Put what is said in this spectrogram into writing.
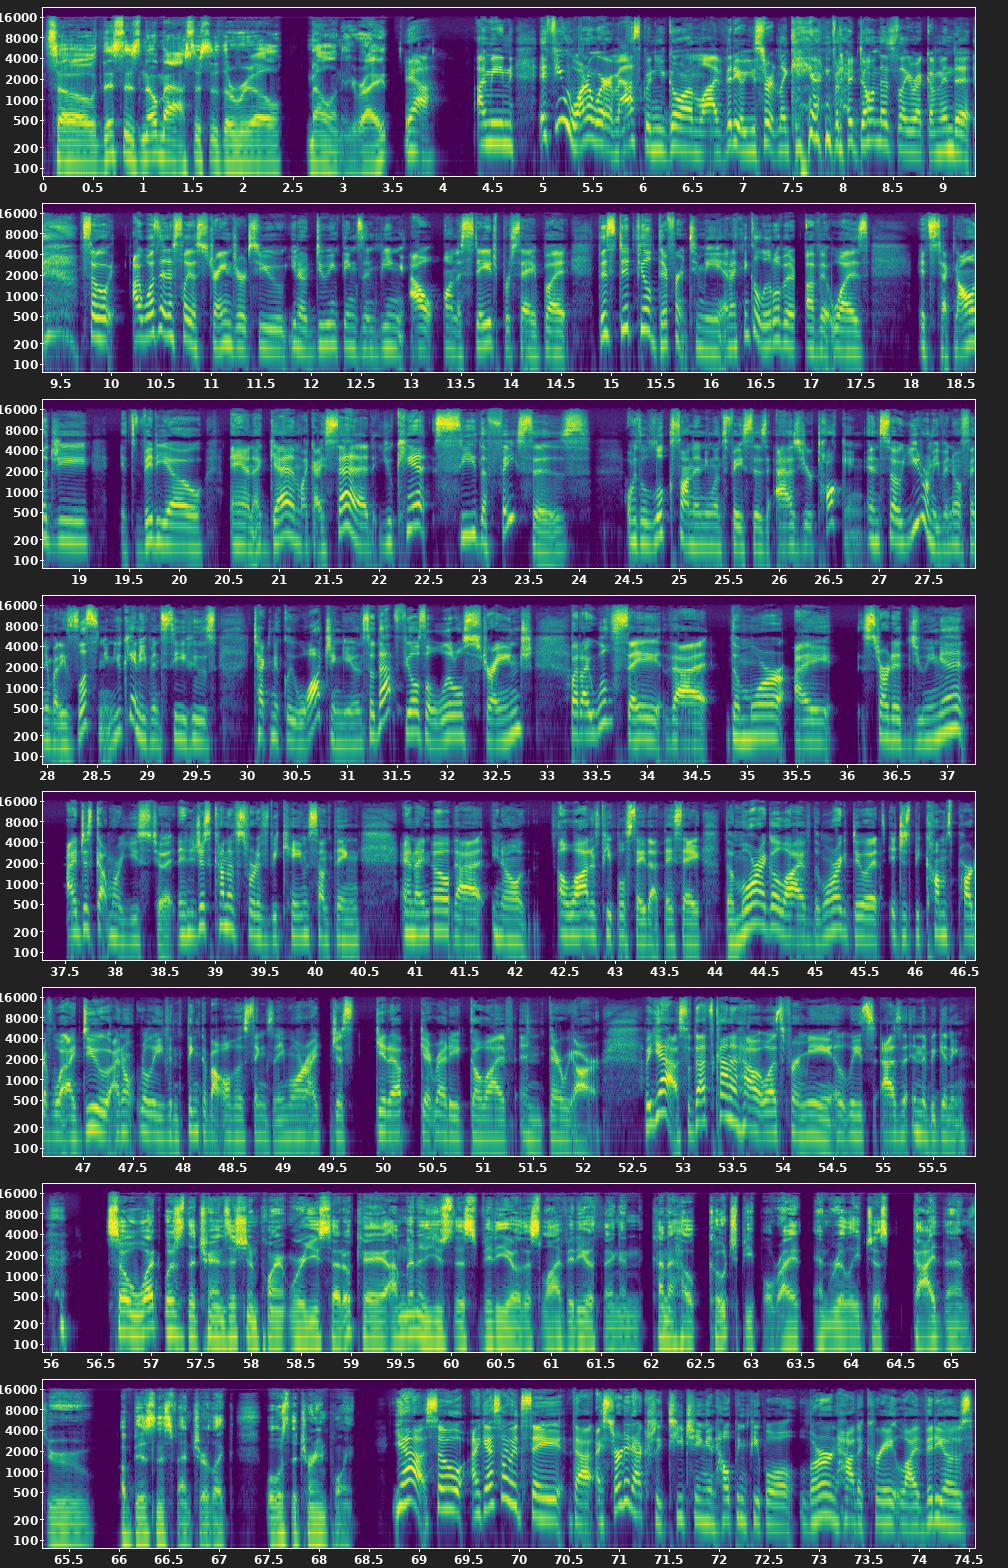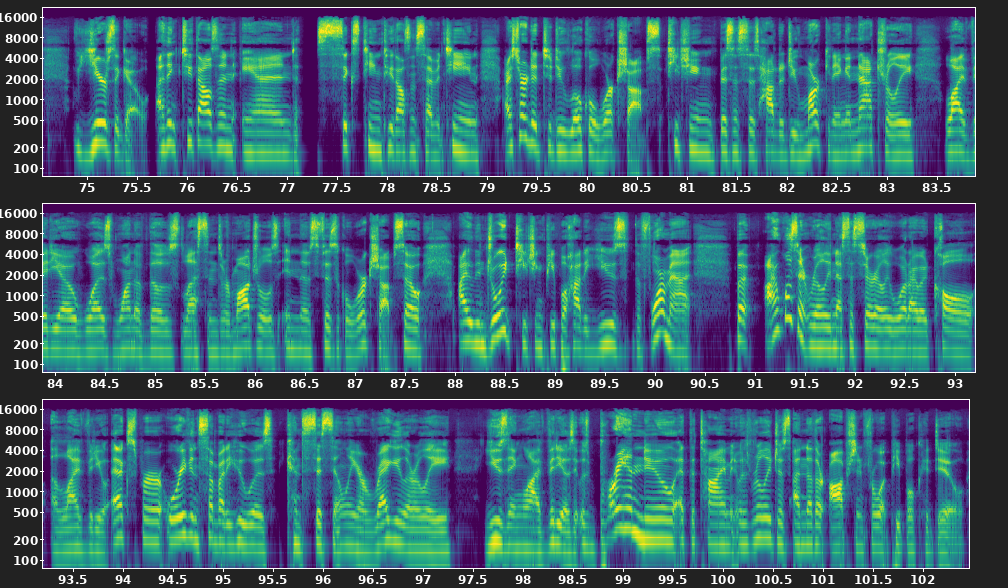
so this is no mask. This is the real Melanie, right? Yeah. I mean, if you want to wear a mask when you go on live video, you certainly can, but I don't necessarily recommend it. So I wasn't necessarily a stranger to, you know, doing things and being out on a stage per se, but this did feel different to me. And I think a little bit of it was it's technology, it's video. And again, like I said, you can't see the faces or the looks on anyone's faces as you're talking. And so you don't even know if anybody's listening. You can't even see who's technically watching you. And so that feels a little strange. But I will say that the more I started doing it, I just got more used to it. And it just kind of sort of became something. And I know that, you know, a lot of people say that. They say, the more I go live, the more I do it, it just becomes part of what I do. I don't really even think about all those things anymore. I just get up, get ready, go live, and there we are. But yeah, so that's kind of how it was for me, at least as in the beginning. so, what was the transition point where you said, okay, I'm going to use this video, this live video thing, and kind of help coach people, right? And really just guide them through a business venture? Like, what was the turning point? Yeah. So I guess I would say that I started actually teaching and helping people learn how to create live videos years ago. I think 2016, 2017, I started to do local workshops teaching businesses how to do marketing. And naturally, live video was one of those lessons or modules in those physical workshops. So I enjoyed teaching people how to use the format. But I wasn't really necessarily what I would call a live video expert or even somebody who was consistently or regularly using live videos. It was brand new at the time. It was really just another option for what people could do.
